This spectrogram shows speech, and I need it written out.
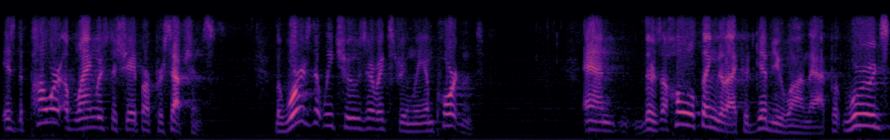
is the power of language to shape our perceptions. The words that we choose are extremely important. And there's a whole thing that I could give you on that. But words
